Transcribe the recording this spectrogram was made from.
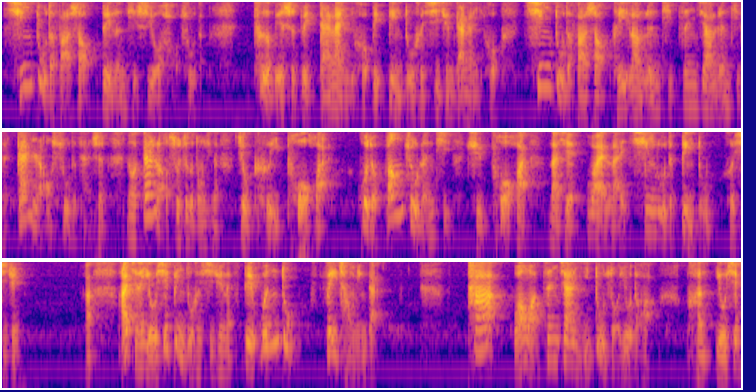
轻度的发烧对人体是有好处的，特别是对感染以后被病毒和细菌感染以后，轻度的发烧可以让人体增加人体的干扰素的产生。那么干扰素这个东西呢，就可以破坏或者帮助人体去破坏那些外来侵入的病毒和细菌啊。而且呢，有些病毒和细菌呢，对温度非常敏感，它往往增加一度左右的话，很有些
